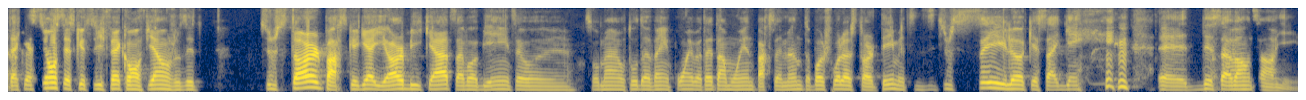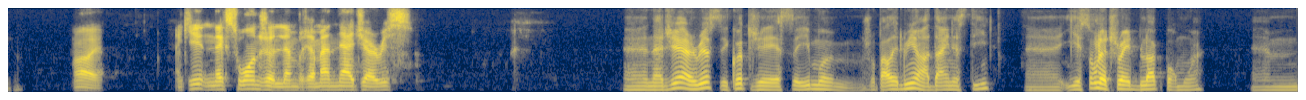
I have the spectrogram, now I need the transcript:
ta question, c'est est-ce que tu lui fais confiance? Je veux dire, tu le starts parce que, gars, il est RB4, ça va bien, euh, sûrement autour de 20 points peut-être en moyenne par semaine. Tu n'as pas le choix de le starter, mais tu, dis, tu sais là, que sa game euh, décevante s'en vient. Ouais. OK, next one, je l'aime vraiment, Najaris. Euh, Najee Harris, écoute, j'ai essayé, moi, je vais parler de lui en Dynasty. Euh, il est sur le trade block pour moi. Euh,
